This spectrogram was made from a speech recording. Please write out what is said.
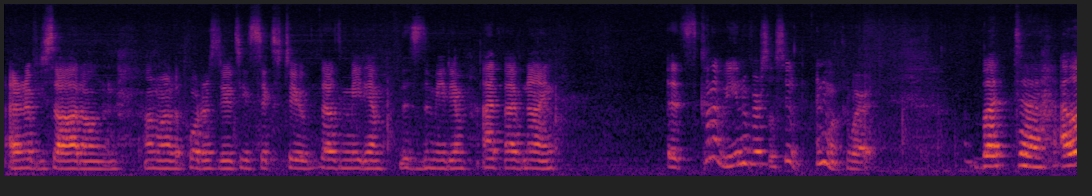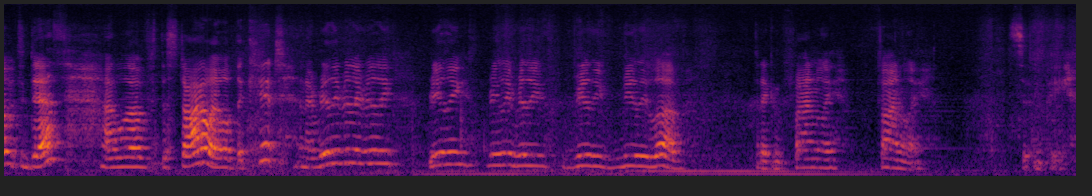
I don't know if you saw it on, on one of the Porter's dudes. He's 6'2". That was a medium. This is a medium. I 5'9". It's kind of a universal suit. Anyone can wear it. But uh, I love it to death. I love the style. I love the kit. And I really, really, really, really, really, really, really, really love that I can finally, finally sit and pee.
